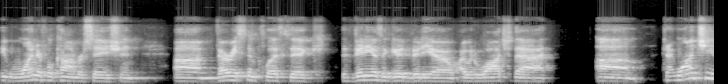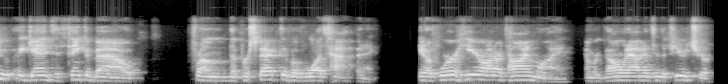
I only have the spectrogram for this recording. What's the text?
a wonderful conversation. Um, very simplistic. The video is a good video. I would watch that. Um, and I want you again to think about from the perspective of what's happening. You know, if we're here on our timeline and we're going out into the future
